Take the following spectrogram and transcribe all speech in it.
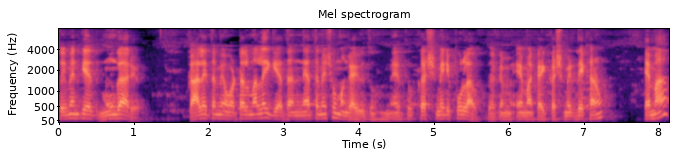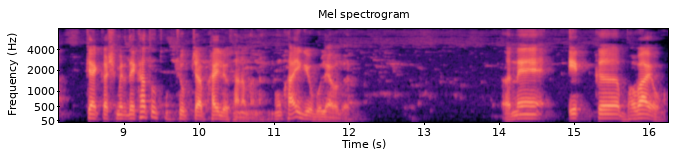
તો એ મને કે, મૂંગાર્યો. કાલે તમે હોટલમાં લઈ ગયા હતા અને ત્યાં તમે શું મંગાવ્યું હતું? મેં તો કાશ્મીરી પુલાવ. તો કે, એમાં કાંઈ કાશ્મીર દેખાણું? એમાં ક્યાંય કાશ્મીર દેખાતું હતું? ચૂપચાપ ખાઈ લ્યો સાના મને હું ખાઈ ગયો બોલ્યા વગર. અને એક ભવાયો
